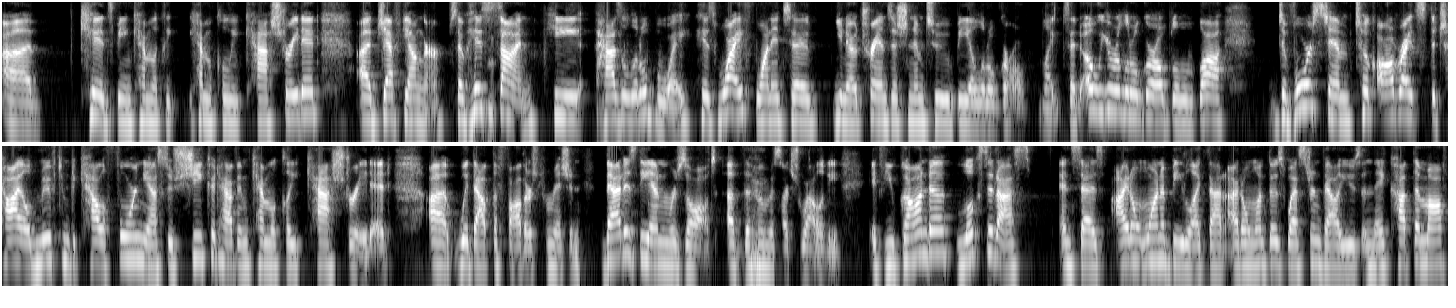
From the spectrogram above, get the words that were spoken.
uh, kids being chemically, chemically castrated. Uh, Jeff Younger, so his son, he has a little boy. His wife wanted to, you know, transition him to be a little girl, like said, Oh, you're a little girl, blah, blah, blah divorced him, took all rights to the child, moved him to California so she could have him chemically castrated uh, without the father's permission. That is the end result of the homosexuality. If Uganda looks at us and says, I don't want to be like that, I don't want those Western values, and they cut them off.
